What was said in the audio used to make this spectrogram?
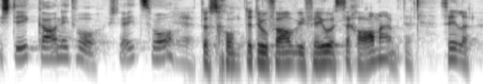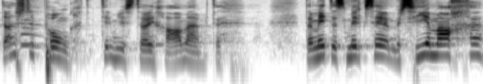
steht gar nicht wo. Steht es wo? Ja, das kommt darauf an, wie viele sich anmelden. Sille. Das ist der Punkt. Ihr müsst euch anmelden. Damit dass wir sehen, ob wir es hier machen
